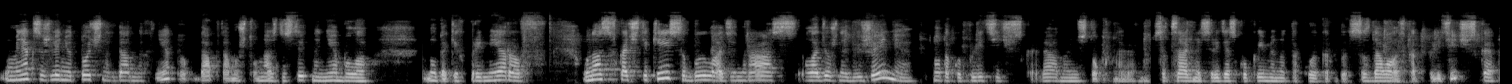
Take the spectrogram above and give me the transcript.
У меня, к сожалению, точных данных нету, да, потому что у нас действительно не было ну, таких примеров. У нас в качестве кейса было один раз молодежное движение, ну, такое политическое, да, оно не столько, наверное, в социальной среде, сколько именно такое как бы создавалось как политическое,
